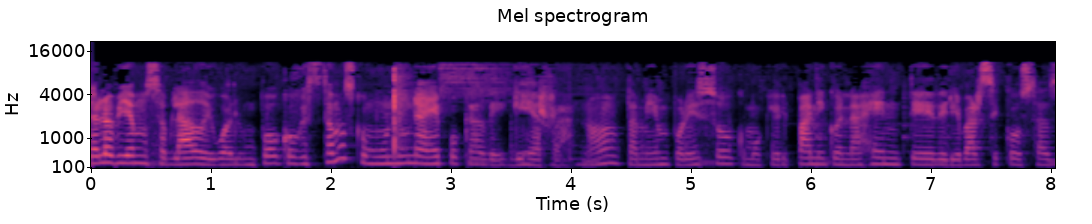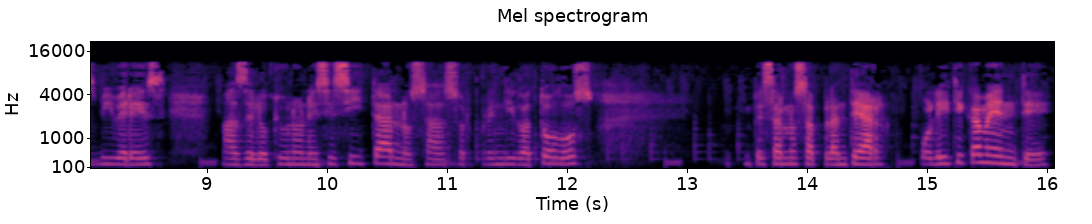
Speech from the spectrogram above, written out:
Ya lo habíamos hablado igual un poco, que estamos como en una época de guerra, ¿no? También por eso como que el pánico en la gente de llevarse cosas, víveres, más de lo que uno necesita, nos ha sorprendido a todos. Empezarnos a plantear políticamente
